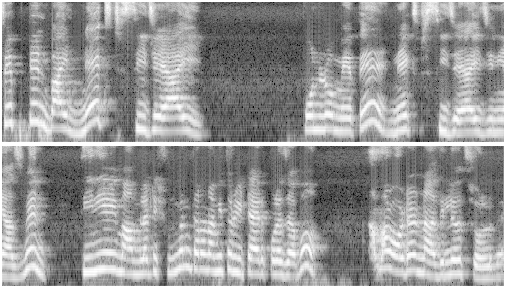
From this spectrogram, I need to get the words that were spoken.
fifteen by next CJI পনেরো মেতে নেক্সট সিজেআই যিনি আসবেন, তিনি এই মামলাটি শুনবেন, কারণ আমি তো রিটায়ার করে যাব। আমার অর্ডার না দিলেও চলবে।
